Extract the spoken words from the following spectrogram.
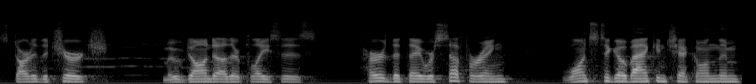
started the church, moved on to other places, heard that they were suffering, wants to go back and check on them.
